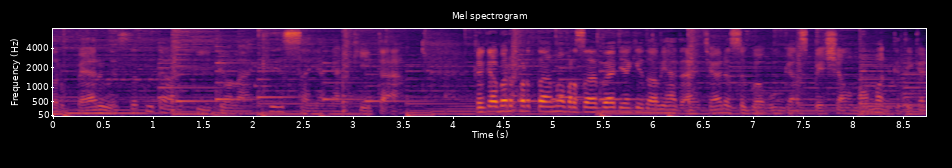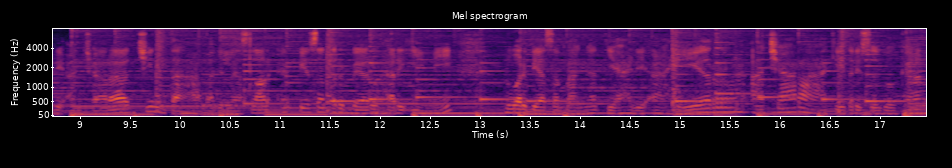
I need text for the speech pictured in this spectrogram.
terbaru seputar idola kesayangan kita ke kabar pertama persahabat ya kita lihat aja ada sebuah unggahan spesial momen ketika di acara Cinta Abadi Leslar episode terbaru hari ini. Luar biasa banget ya di akhir acara kita disuguhkan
